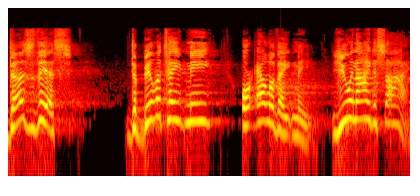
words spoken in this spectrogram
does this debilitate me or elevate me. You and I decide.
